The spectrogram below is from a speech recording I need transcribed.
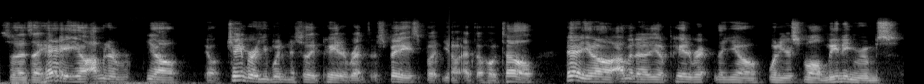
So that's like, hey, you know, I'm gonna, you know, you know, chamber you wouldn't necessarily pay to rent their space, but you know, at the hotel, hey, you know, I'm gonna, you know, pay to rent, you know, one of your small meeting rooms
